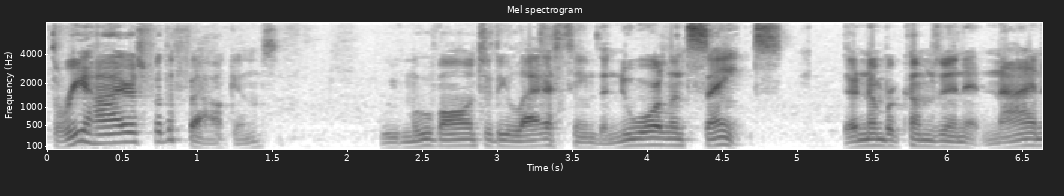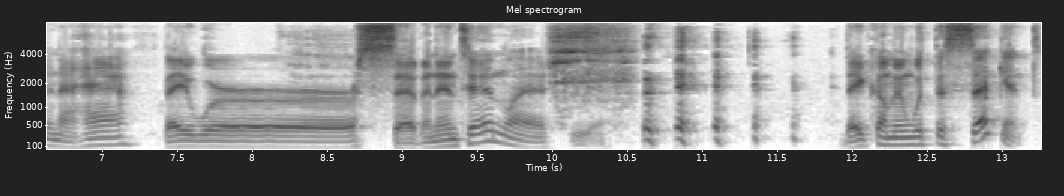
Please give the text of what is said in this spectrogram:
Three hires for the Falcons. We move on to the last team, the New Orleans Saints. Their number comes in at nine and a half. They were seven and ten last year. they come in with the second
